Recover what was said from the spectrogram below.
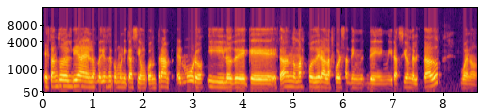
están todo el día en los medios de comunicación con Trump, el muro y lo de que está dando más poder a las fuerzas de, inmigración del Estado, bueno,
